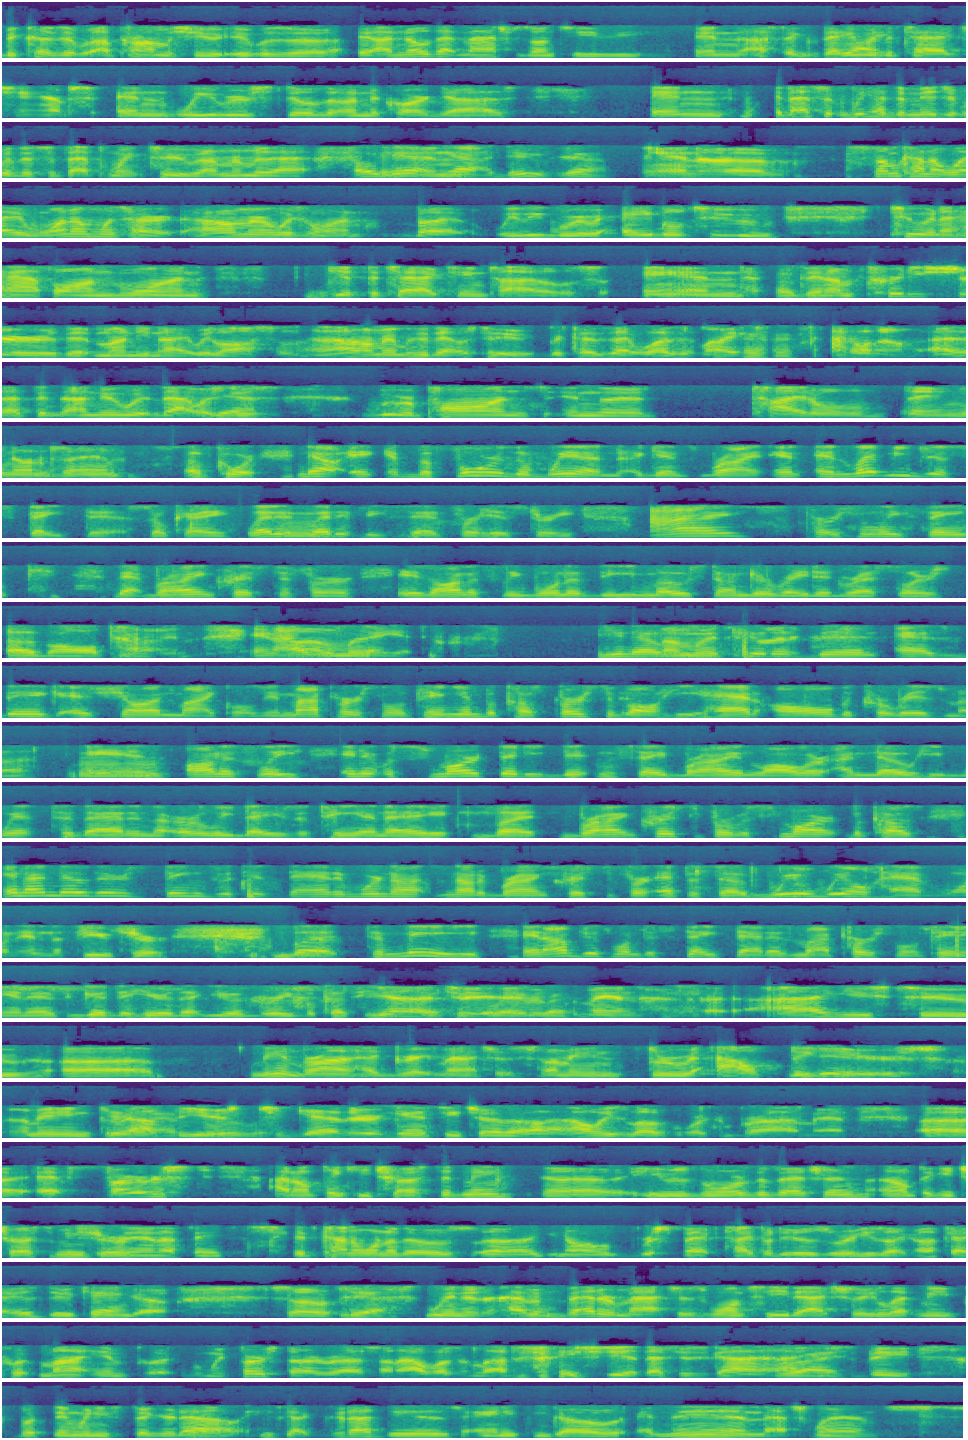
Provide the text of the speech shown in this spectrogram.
because it, I promise you, it was a, I know that match was on TV and I think they were the tag champs and we were still the undercard guys. And that's, we had the midget with us at that point too. I remember that. Oh yeah, and, yeah, I do. Yeah. and uh some kind of way one of them was hurt. I don't remember which one, but we, we were able to two and a half on one get the tag team titles, and Okay. then I'm pretty sure that Monday night we lost them, and I don't remember who that was to because that wasn't like I don't know. I, I think I knew that was Yeah. just we were pawns in the title thing. You know what I'm saying? Of course. Now, it, it- before the win against Bryant, and and let me just state this, okay? Let it Mm. let it be said for history. I personally think that Brian Christopher is honestly one of the most underrated wrestlers of all time, and I will with- say it. You know, I'm he could have been as big as Shawn Michaels, in my personal opinion, because first of all, he had all the charisma, and Mhm. honestly, and it was smart that he didn't say Brian Lawler. I know he went to that in the early days of TNA, but Brian Christopher was smart because, and I know there's things with his dad, and we're not not a Brian Christopher episode. We will have one in the future, but to me, and I just wanted to state that as my personal opinion. And it's good to hear that you agree because he's Yeah, a great man. I used to. uh Me and Brian had great matches. I mean, throughout the years. I mean, throughout Yeah, the years, together against each other. I always loved working Brian, man. Uh At first, I don't think he trusted me. Uh He was more of the veteran. I don't think he trusted me. Sure. But then I think it's kind of one of those, uh, you know, respect type of deals where he's like, okay, this dude can go. So Yeah. we ended up having better matches once he'd actually let me put my input. When we first started wrestling, I wasn't allowed to say shit. That's just guy I Right. used to be. But then when he figured Right. out he's got good ideas and he can go, and then that's when,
